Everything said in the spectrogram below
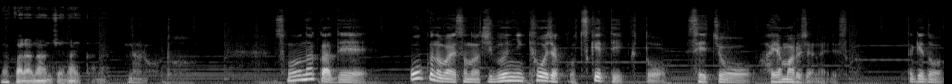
だからなんじゃないかな。なるほど。その中で多くの場合その自分に強弱をつけていくと成長早まるじゃないですかだけど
